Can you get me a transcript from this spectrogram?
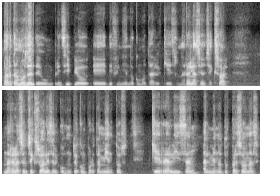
partamos desde un principio eh, definiendo como tal que es una relación sexual. Una relación sexual es el conjunto de comportamientos que realizan al menos dos personas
